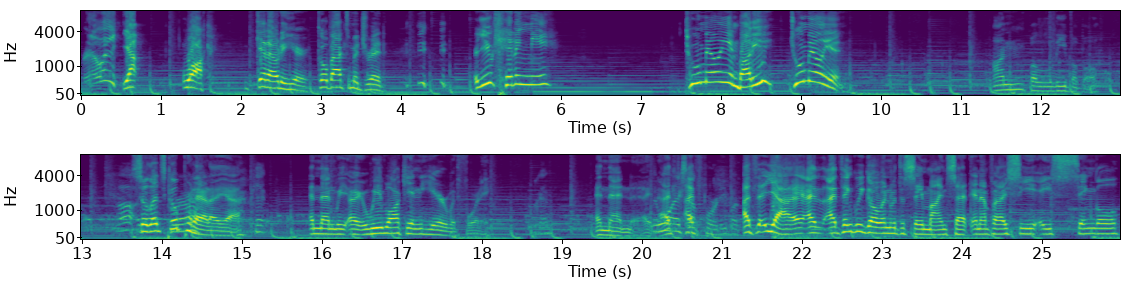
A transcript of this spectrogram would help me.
Really? Yep, walk. Get out of here. Go back to Madrid. Are you kidding me? Two million, buddy. Two million. Unbelievable. Uh, So let's go Pereira. Pereira, yeah. Okay. And then we uh, we walk in here with 40. Okay. And then I, won't I, I- 40, but I th- yeah, I, I- I think we go in with the same mindset. And if I see a single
